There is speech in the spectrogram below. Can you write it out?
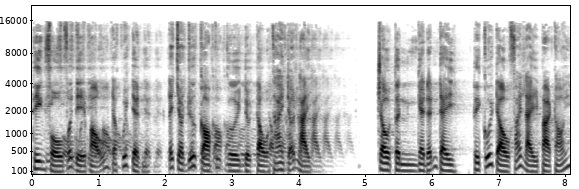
Thiên phụ với địa mẫu đã quyết định để cho đứa con của người được đầu thai trở lại. Trâu tình nghe đến đây thì cúi đầu phái lạy mà nói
